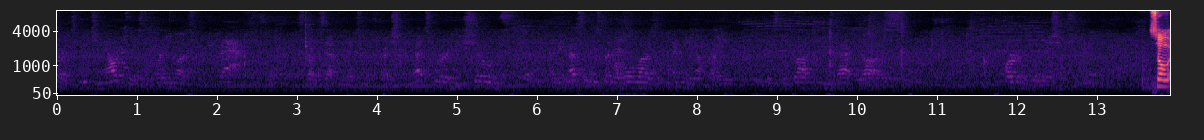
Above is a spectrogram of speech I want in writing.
starts reaching out to us to bring us back starts after that transgression. That's where He shows. I mean, that's what we spend our whole lives depending on, right? Is for God coming back to us, part of the relationship. So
